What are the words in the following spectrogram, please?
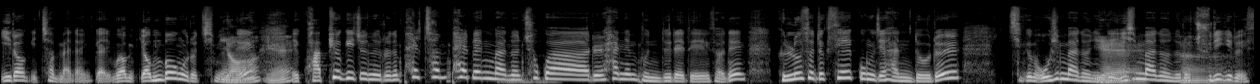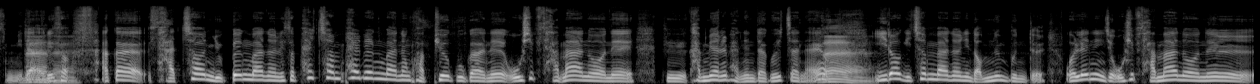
1억 2천만 원, 그러니까 연봉으로 치면은 예. 예. 과표 기준으로는 8,800만 원 초과를 하는 분들에 대해서는 근로소득 세액공제 한도를 지금 50만 원인데 예. 20만 원으로 아. 줄이기로 했습니다. 네네. 그래서 아까 4,600만 원에서 8,800만 원 과표 구간에 54만 원의 그 감면을 받는다고 했잖아요. 네. 1억 2천만 원이 넘는 분들 원래는 이제 54만 원을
